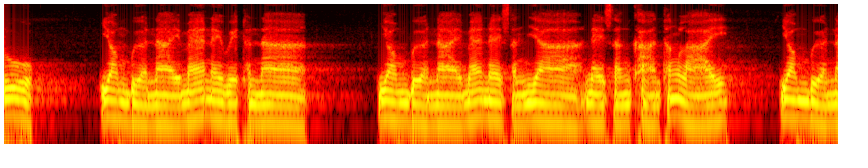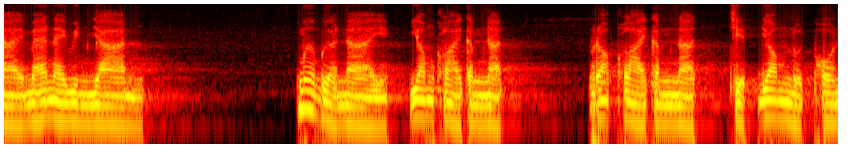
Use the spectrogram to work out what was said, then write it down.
รูป ย่อมเบื่อหน่ายแม้ในเวทนา ย่อมเบื่อหน่ายแม้ในสัญญาในสังขารทั้งหลาย ย่อมเบื่อหน่ายแม้ในวิญญาณ เมื่อเบื่อหน่ายย่อมคลายกำหนัด เพราะคลายกำหนัดจิตย่อมหลุดพ้น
